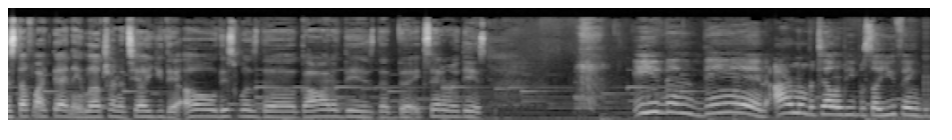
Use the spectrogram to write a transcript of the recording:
and stuff like that? And they love trying to tell you that, oh, this was the God of this, the, the etc. this even then, I remember telling people, so you think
